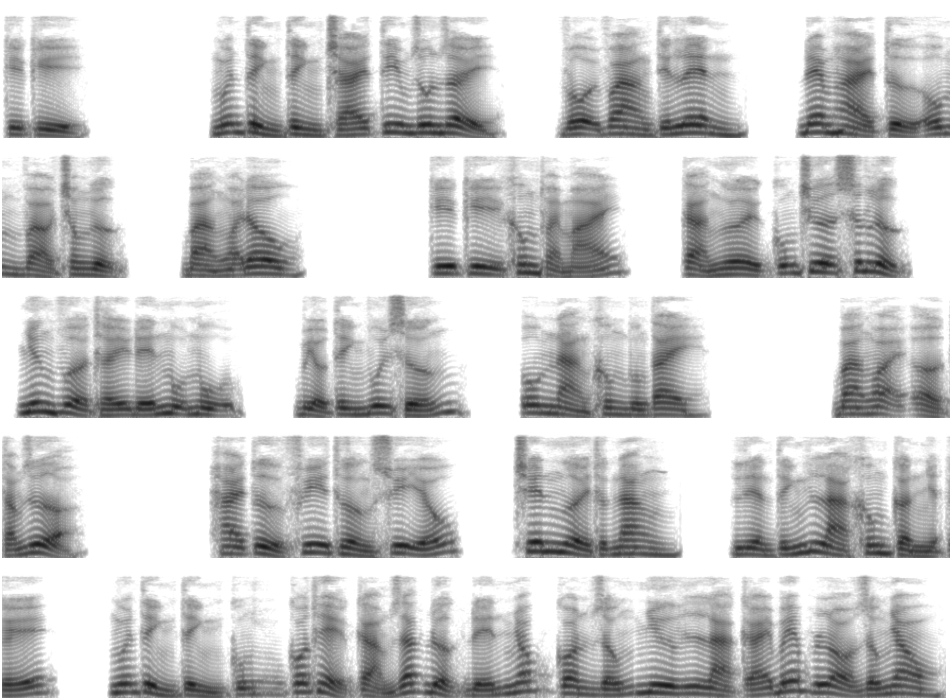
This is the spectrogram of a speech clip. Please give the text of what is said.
Kỳ kỳ. Nguyễn Tình Tình trái tim run rẩy, vội vàng tiến lên, đem hải tử ôm vào trong ngực, bà ngoại đâu. Kỳ kỳ không thoải mái, cả người cũng chưa sức lực, nhưng vừa thấy đến mụ mụ, biểu tình vui sướng, ôm nàng không buông tay. Bà ngoại ở tắm rửa. Hải tử phi thường suy yếu, trên người thực năng, liền tính là không cần nhiệt kế, Nguyễn Tình Tình cũng có thể cảm giác được đến nhóc con giống như là cái bếp lò giống nhau,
